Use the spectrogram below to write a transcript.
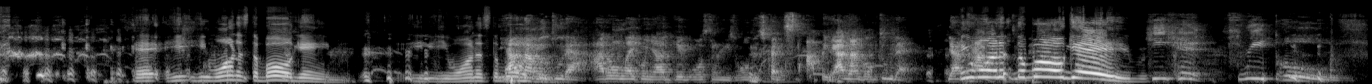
about? eh, he he won us the ball game. He, he won us the Y'all ball not gonna game. do that. I don't like when y'all give Austin Reaves all this credit. Stop it. Y'all not gonna do that. Y'all He not won us the that. ball game. He hit free throws.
